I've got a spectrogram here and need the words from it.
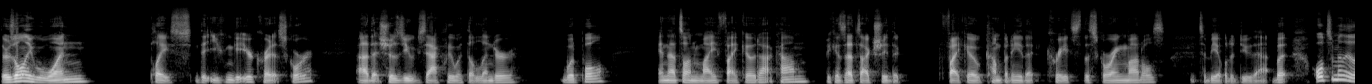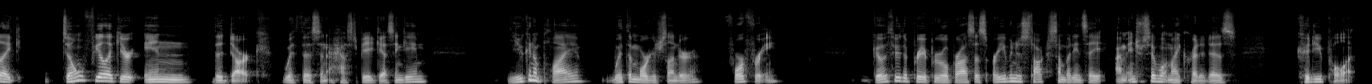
There's only one place that you can get your credit score uh, that shows you exactly what the lender would pull, and that's on myfico.com because that's actually the FICO company that creates the scoring models to be able to do that. But ultimately, like, don't feel like you're in the dark with this and it has to be a guessing game. You can apply with a mortgage lender for free, go through the pre approval process, or even just talk to somebody and say, I'm interested in what my credit is. Could you pull it?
